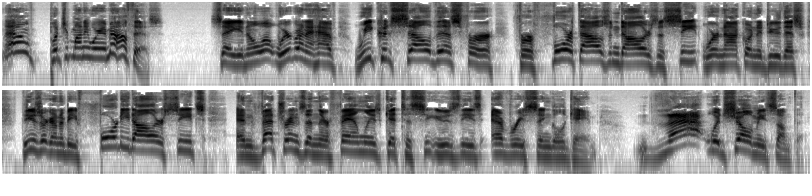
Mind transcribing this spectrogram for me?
well put your money where your mouth is say you know what? We're going to have we could sell this for for $4000 a seat. We're not going to do this. These are going to be $40 seats and veterans and their families get to see, use these every single game. That would show me something.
